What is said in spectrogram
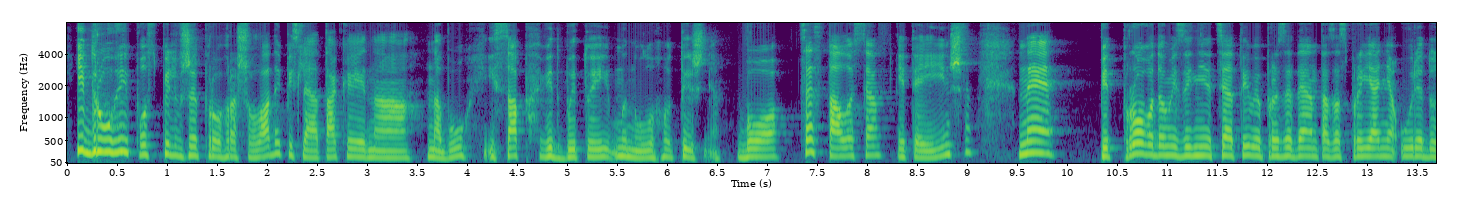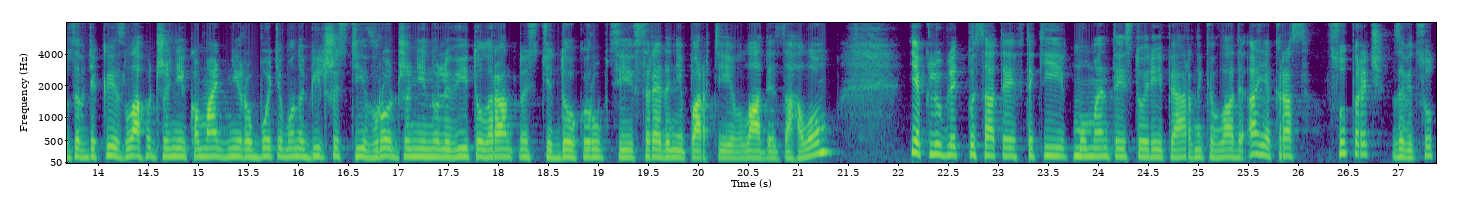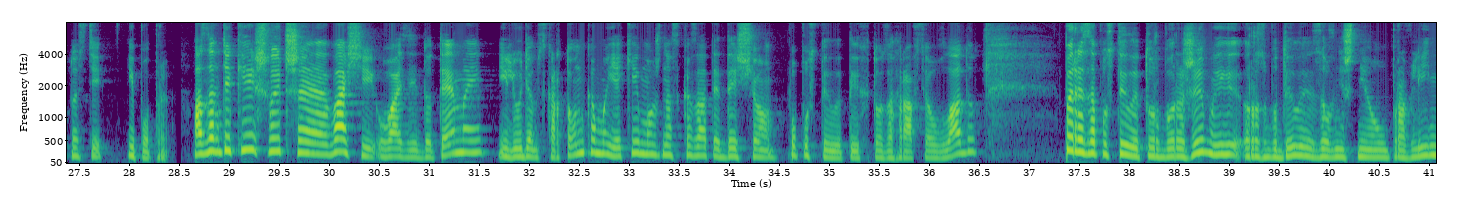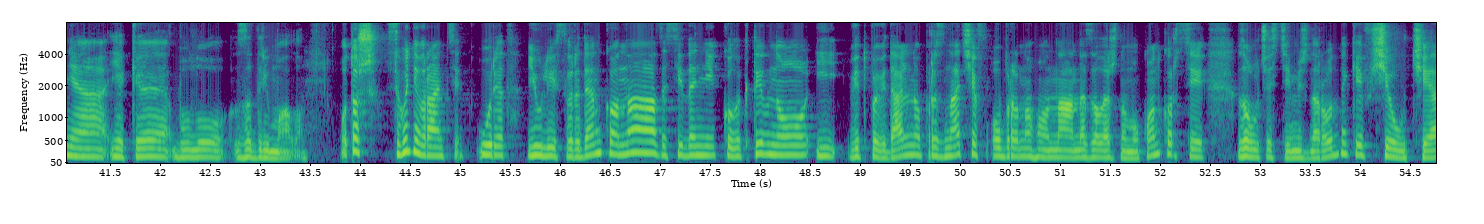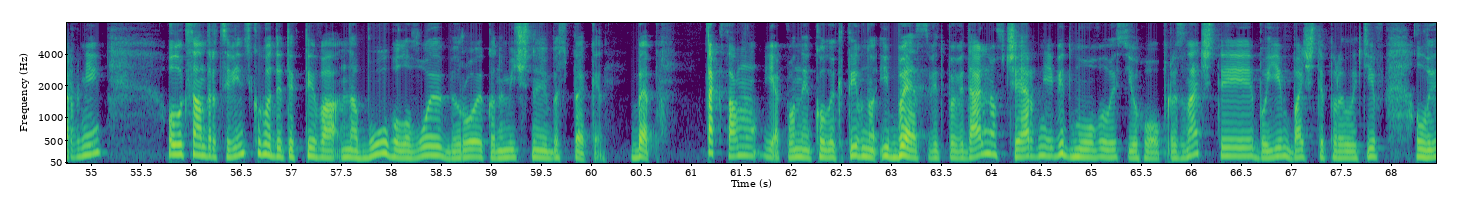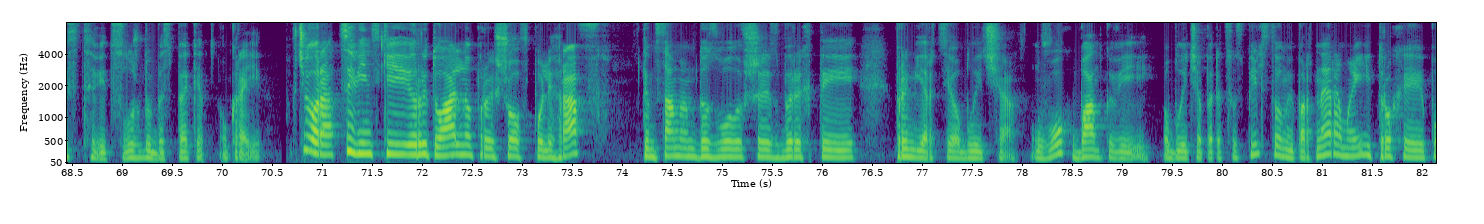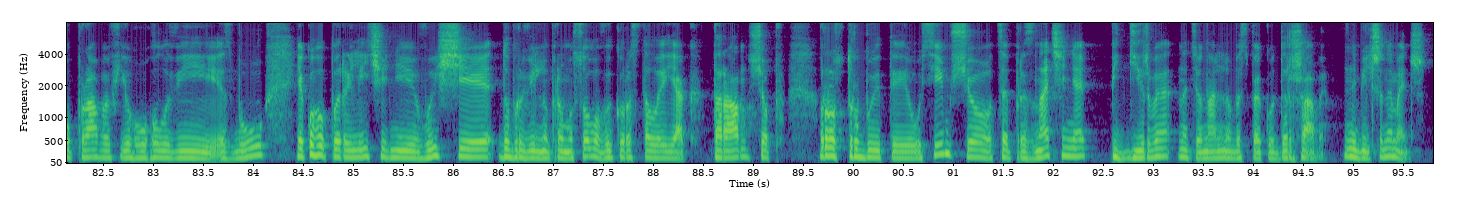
І другий поспіль вже програш влади після атаки на набу і САП відбитої минулого тижня. Бо це сталося і те і інше не під проводом із ініціативи президента за сприяння уряду завдяки злагодженій командній роботі монобільшості, вродженій нульовій толерантності до корупції всередині партії влади загалом, як люблять писати в такі моменти історії піарники влади, а якраз всупереч за відсутності і попри. А завдяки швидше вашій увазі до теми і людям з картонками, які можна сказати, дещо попустили тих, хто загрався у владу. Перезапустили турборежим і розбудили зовнішнє управління, яке було задрімало. Отож, сьогодні вранці уряд Юлії Свериденко на засіданні колективно і відповідально призначив обраного на незалежному конкурсі за участі міжнародників ще у червні Олександра Цивінського, детектива НАБУ, головою бюро економічної безпеки БЕП. Так само, як вони колективно і безвідповідально в червні відмовились його призначити, бо їм, бачите, прилетів лист від Служби безпеки України. Вчора Цивінський ритуально пройшов поліграф, тим самим дозволивши зберегти прем'єрці обличчя у ВОГ, банковій обличчя перед суспільством і партнерами, і трохи поправив його голові СБУ, якого перелічені вищі добровільно примусово використали як таран, щоб розтрубити усім, що це призначення підірве національну безпеку держави, не більше, не менше.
